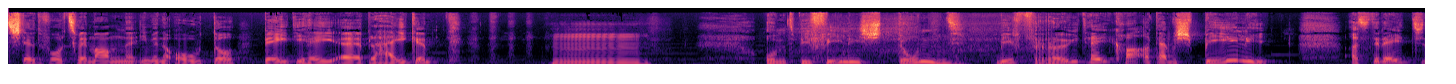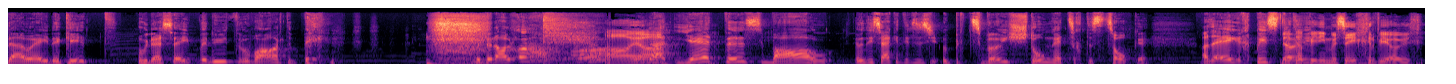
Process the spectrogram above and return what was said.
Stell dir vor, zwei Männer in einem Auto, beide haben äh, Bleigen. Und wie viele Stunden wir Freude hatten an diesem Spiel. Als der eine schnell einen gibt und dann sagt man nichts und wartet. und dann alle, ah, Ah, und ja. jedes Mal. Und ich sage dir, das ist über zwei Stunden hat sich das gezogen. Also eigentlich bis Ja, da bin ich mir sicher bei euch.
